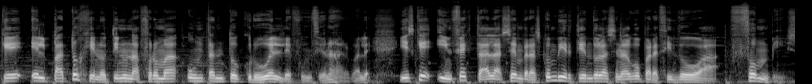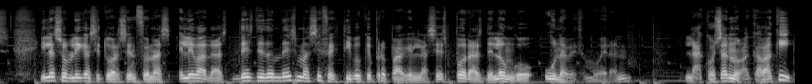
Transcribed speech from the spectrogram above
que el patógeno tiene una forma un tanto cruel de funcionar, ¿vale? Y es que infecta a las hembras convirtiéndolas en algo parecido a zombies y las obliga a situarse en zonas elevadas desde donde es más efectivo que propaguen las esporas del hongo una vez mueran. La cosa no acaba aquí,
